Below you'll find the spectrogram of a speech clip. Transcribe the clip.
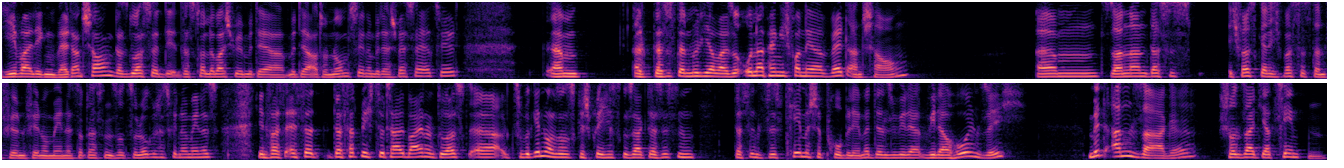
jeweiligen Weltanschauung. Also du hast ja das tolle Beispiel mit der, mit der autonomen Szene, mit der Schwester erzählt. Ähm, also das ist dann möglicherweise unabhängig von der Weltanschauung, ähm, sondern das ist, ich weiß gar nicht, was das dann für ein Phänomen ist, ob das ein soziologisches Phänomen ist. Jedenfalls, Esther, das hat mich total beeindruckt. Du hast äh, zu Beginn unseres Gesprächs gesagt, das, ist ein, das sind systemische Probleme, denn sie wieder, wiederholen sich mit Ansage schon seit Jahrzehnten.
